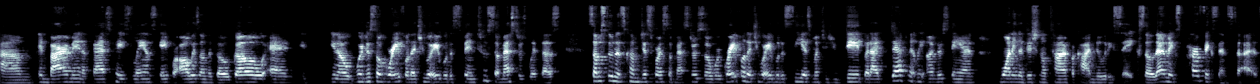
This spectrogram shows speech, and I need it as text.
um, environment, a fast paced landscape. We're always on the go go. And, you know, we're just so grateful that you were able to spend two semesters with us. Some students come just for a semester. So we're grateful that you were able to see as much as you did. But I definitely understand wanting additional time for continuity's sake. So that makes perfect sense to us.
